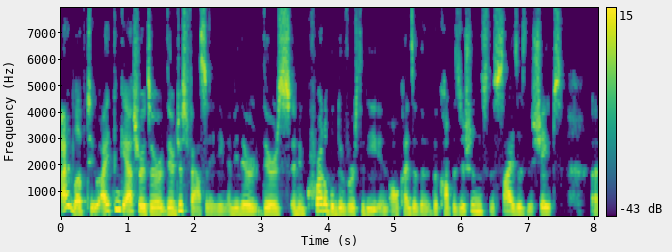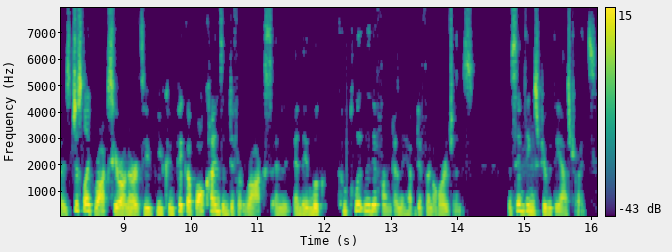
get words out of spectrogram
I'd love to. I think asteroids are they're just fascinating. I mean, there there's an incredible diversity in all kinds of the, the compositions, the sizes, the shapes. Uh, it's just like rocks here on Earth. You, you can pick up all kinds of different rocks, and, and they look completely different, and they have different origins. The same thing is true with the asteroids.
